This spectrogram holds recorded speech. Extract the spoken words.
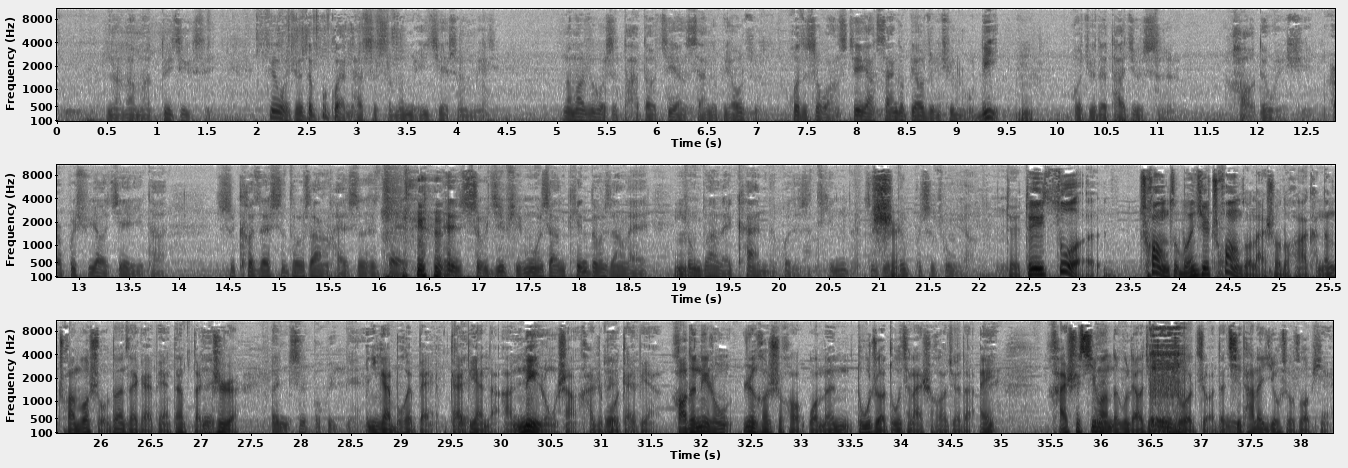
那那么对这个是，所以我觉得不管它是什么媒介什么媒介，那么如果是达到这样三个标准，或者是往这样三个标准去努力，嗯，我觉得它就是好的文学，而不需要介意它是刻在石头上还是在 手机屏幕上 Kindle 上来。终端来看的或者是听的，这些都不是重要的。对，对于做创作文学创作来说的话，可能传播手段在改变，但本质本质不会变，应该不会改改变的啊。内容上还是不会改变。好的内容，任何时候我们读者读起来时候觉得，哎，还是希望能够了解作者的其他的优秀作品。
